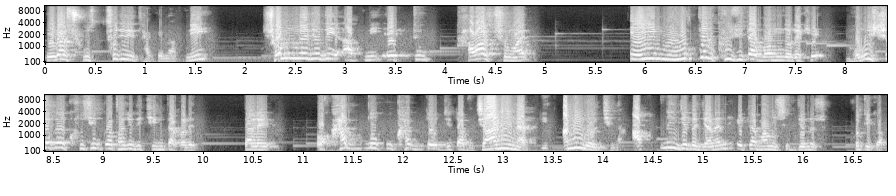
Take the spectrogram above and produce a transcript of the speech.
এবার সুস্থ যদি থাকেন আপনি সঙ্গে যদি আপনি একটু খাওয়ার সময় এই মুহূর্তের খুশিটা বন্ধ রেখে ভবিষ্যতের খুশির কথা যদি চিন্তা করেন, তাহলে অখাদ্য কুখাদ্য যেটা জানেন আপনি, আমি বলছি না, আপনি যেটা জানেন এটা মানুষের জন্য ক্ষতিকর।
